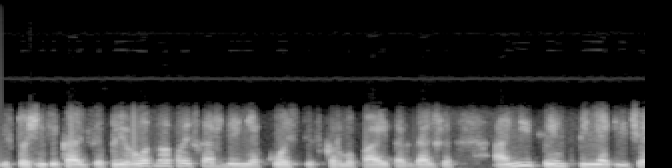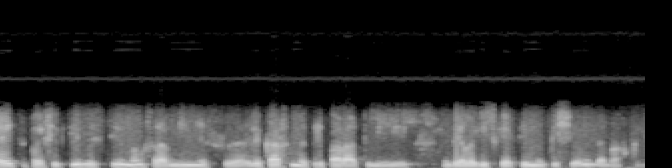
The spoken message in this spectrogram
источники кальция природного происхождения, кости, скорлупа и так дальше, они, в принципе, не отличаются по эффективности ну, в сравнении с э, лекарственными препаратами и биологически активными пищевыми добавками.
